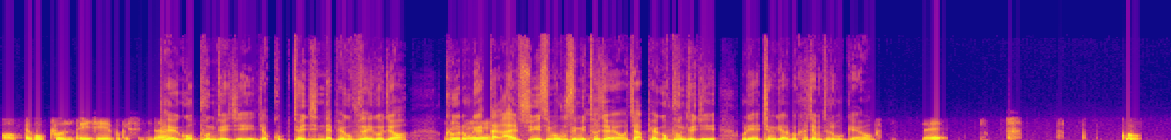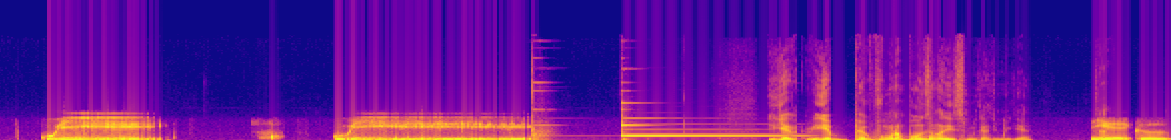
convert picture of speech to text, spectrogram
어, 배고픈 돼지 해보겠습니다. 배고픈 돼지. 이제 고- 돼지인데 배고프다 이거죠? 그걸 네네. 우리가 딱 알 수 있으면 웃음이 터져요. 자, 배고픈 돼지. 우리 애청자 여러분 같이 한번 들어볼게요. 네. 구이. 구이. 이게, 이게 배고픈 거랑 뭔 상관이 있습니까, 지금 이게? 이게 그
